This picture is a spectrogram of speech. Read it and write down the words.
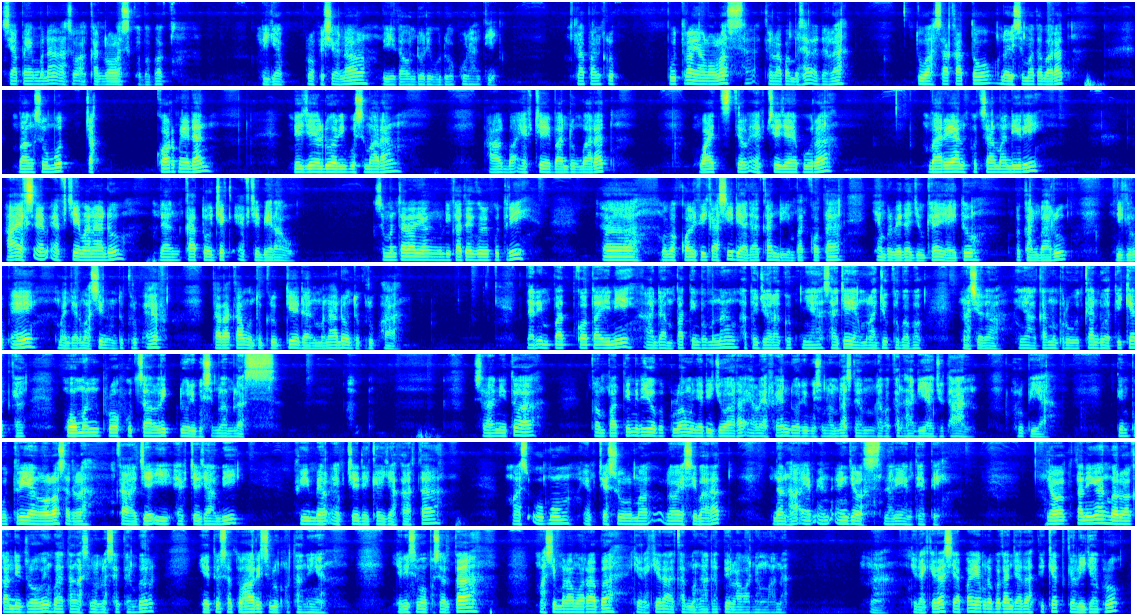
siapa yang menang langsung akan lolos ke babak liga profesional di tahun 2020 nanti. 8 klub putra yang lolos ke 8 besar adalah Tuah Sakato dari Sumatera Barat, Bang Sumut Cakor Medan, BJL 2000 Semarang, Alba FC Bandung Barat, White Steel FC Jayapura, Barian Futsal Mandiri, AXM FC Manado, dan Kato Jack FC Berau. Sementara yang di kategori putri, eh, babak kualifikasi diadakan di empat kota yang berbeda juga yaitu Pekanbaru di grup E, Banjarmasin untuk grup F, Tarakam untuk grup G, dan Manado untuk grup H. Dari empat kota ini ada empat tim pemenang atau juara grupnya saja yang melaju ke babak nasional yang akan memperebutkan dua tiket ke Women Pro Futsal League 2019. Selain itu, keempat tim ini juga berpeluang menjadi juara LFN 2019 dan mendapatkan hadiah jutaan rupiah. Tim putri yang lolos adalah KJI FC Jambi, Female FC DKI Jakarta, Mas Umum FC Sulawesi Barat, dan HMN Angels dari NTT. Jawab pertandingan baru akan di drawing pada tanggal 19 September, yaitu satu hari sebelum pertandingan. Jadi semua peserta masih meraba-raba kira-kira akan menghadapi lawan yang mana. Nah, kira-kira siapa yang mendapatkan jatah tiket ke Liga Pro?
